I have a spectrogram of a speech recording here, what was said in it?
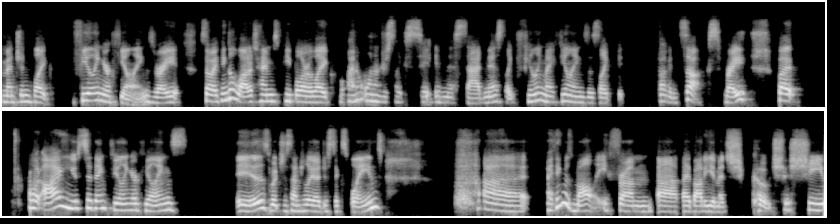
mentioned like feeling your feelings, right? So I think a lot of times people are like, I don't want to just like sit in this sadness. Like feeling my feelings is like, it fucking sucks, right? But what I used to think feeling your feelings is, which essentially I just explained, uh, I think it was Molly from uh, my body image coach. She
